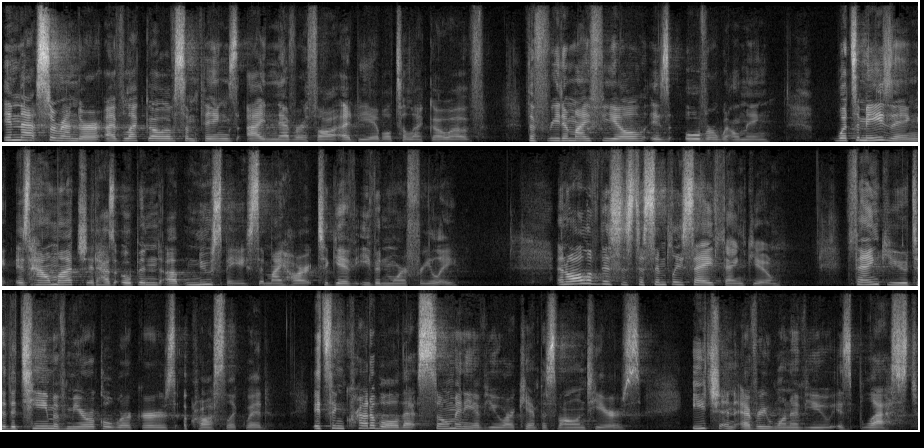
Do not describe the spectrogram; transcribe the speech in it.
In that surrender, I've let go of some things I never thought I'd be able to let go of. The freedom I feel is overwhelming. What's amazing is how much it has opened up new space in my heart to give even more freely. And all of this is to simply say thank you. Thank you to the team of miracle workers across Liquid. It's incredible that so many of you are campus volunteers. Each and every one of you is blessed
